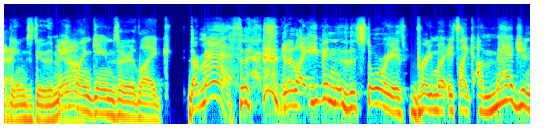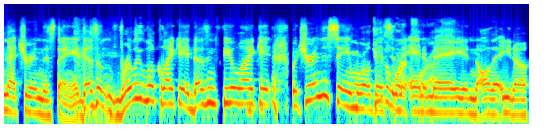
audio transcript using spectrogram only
100%. games do. The Yeah. mainline games are like they're math. they're like even the story is pretty much it's like imagine that you're in this thing. It doesn't really look like it, it doesn't feel like it, but you're in the same world that's in the anime and all that, you know.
